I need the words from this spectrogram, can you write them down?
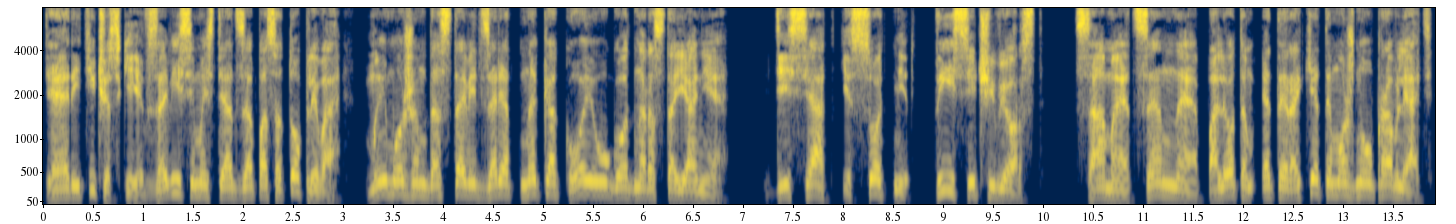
Теоретически, в зависимости от запаса топлива, мы можем доставить заряд на какое угодно расстояние. Десятки, сотни, тысячи верст. Самое ценное, полетом этой ракеты можно управлять.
